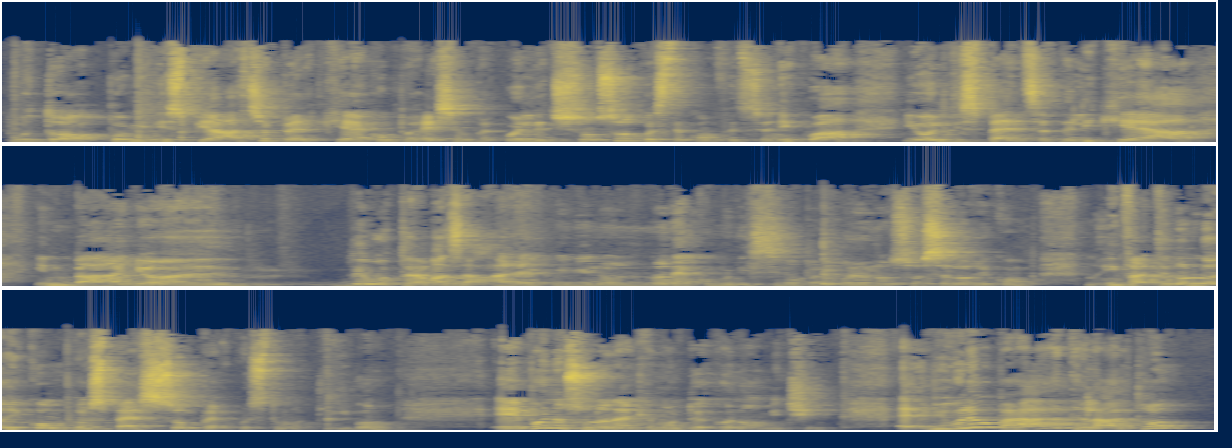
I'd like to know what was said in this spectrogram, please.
purtroppo mi dispiace perché comprerei sempre quelle ci sono solo queste confezioni qua io ho il dispenser dell'Ikea in bagno eh, devo travasare, quindi non, non, è comodissimo per quello, non so se lo ricompro, infatti non lo ricompro spesso per questo motivo. E poi non sono neanche molto economici. Eh, vi volevo parlare tra l'altro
